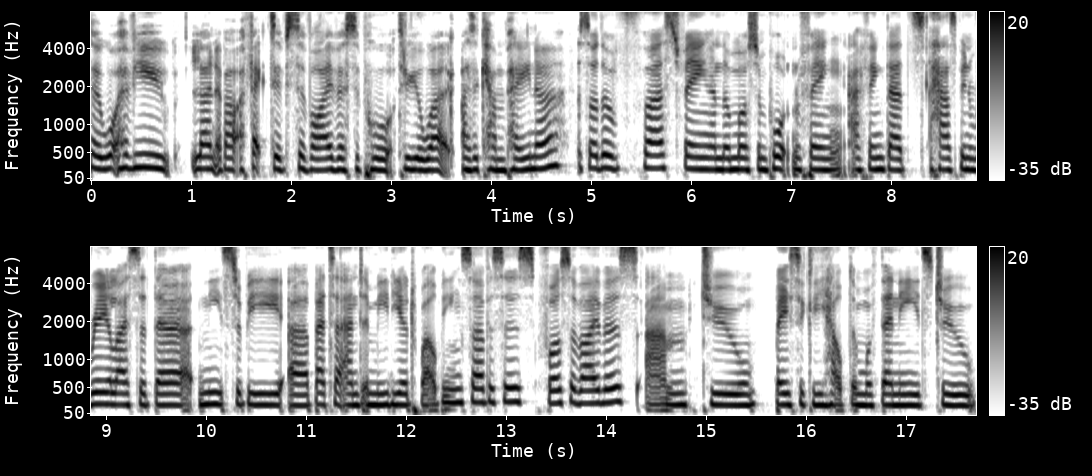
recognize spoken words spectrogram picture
So, what have you learned about effective survivor support through your work as a campaigner? So, the first thing and the most important thing I think that has been realized that there needs to be uh, better and immediate well-being services for survivors um, to basically help them with their needs to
